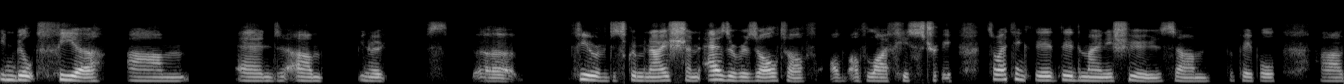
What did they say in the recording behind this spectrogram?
inbuilt fear um, and, um, you know, uh, fear of discrimination as a result of, of, of life history. So I think they're, they're the main issues um, for people, uh,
